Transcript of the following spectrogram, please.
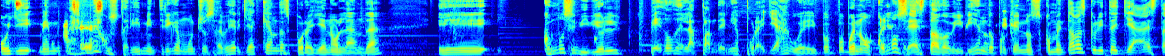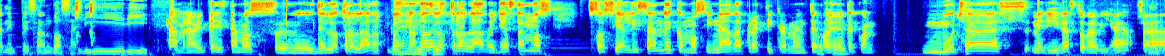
Oye, me, a mí Así me es. gustaría, y me intriga mucho saber, ya que andas por allá en Holanda, eh, ¿cómo se vivió el pedo de la pandemia por allá, güey? Bu- bu- Bueno, ¿cómo se ha estado viviendo? Porque nos comentabas que ahorita ya están empezando a salir y... No, hombre, ahorita estamos del otro lado. Bueno, no del otro lado, ya estamos socializando y como si nada prácticamente, obviamente con muchas medidas todavía. O sea,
